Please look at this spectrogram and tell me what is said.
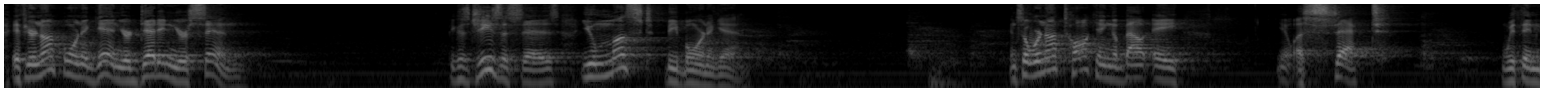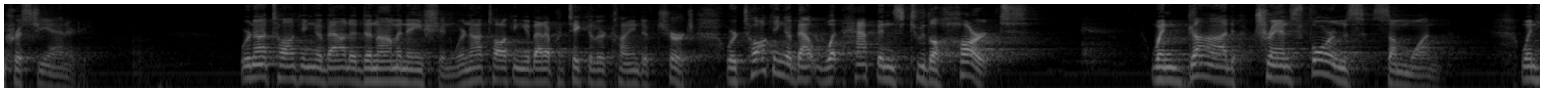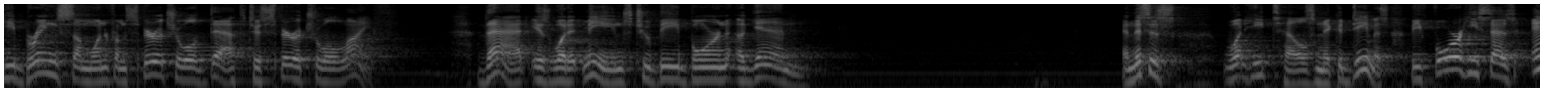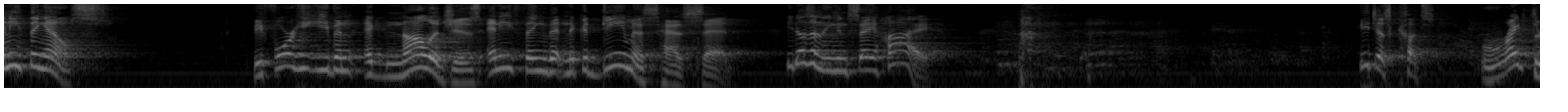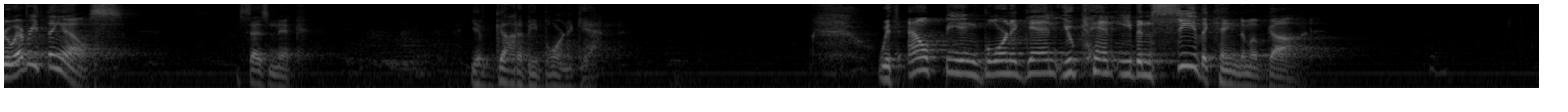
If you're not born again, you're dead in your sin. Because Jesus says you must be born again. And so we're not talking about a, you know, a sect within Christianity. We're not talking about a denomination. We're not talking about a particular kind of church. We're talking about what happens to the heart when God transforms someone, when he brings someone from spiritual death to spiritual life. That is what it means to be born again. And this is what he tells Nicodemus. Before he says anything else, before he even acknowledges anything that Nicodemus has said, he doesn't even say hi. He just cuts right through everything else. Says Nick, you've got to be born again. Without being born again, you can't even see the kingdom of God.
